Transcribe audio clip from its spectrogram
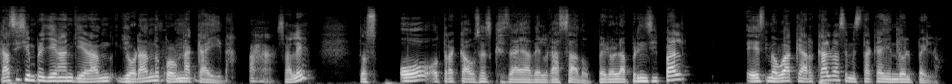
casi siempre llegan llorando, llorando por una caída. Ajá. ¿Sale? Entonces, o otra causa es que se haya adelgazado, pero la principal es me voy a quedar calva, se me está cayendo el pelo.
